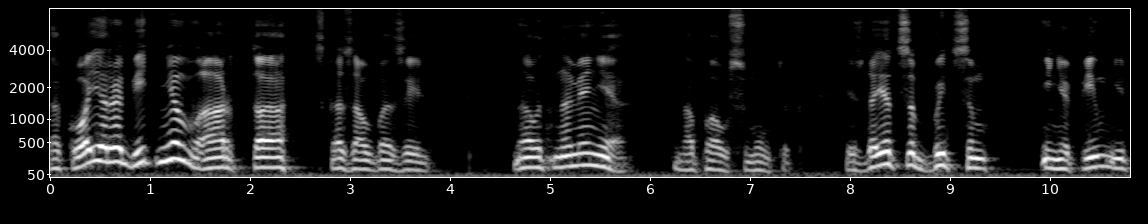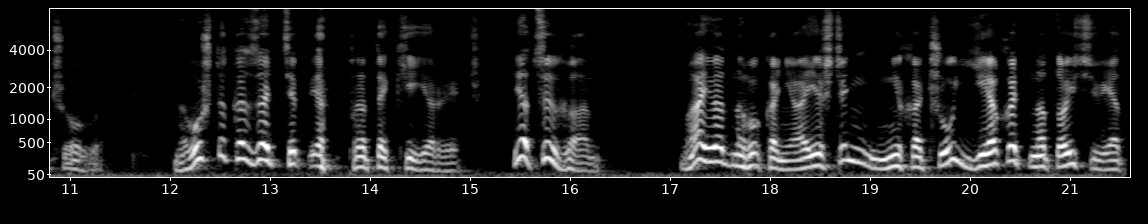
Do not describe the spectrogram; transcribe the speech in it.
Такое рабіць не варта, сказаў Базыль. Нават на мяне напаў смутак і здаецца быццам і не піў нічога. Навошта казаць цяпер пра такія рэчы? Я цыган маю аднаго коня яшчэ не хачу ехаць на той свет.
